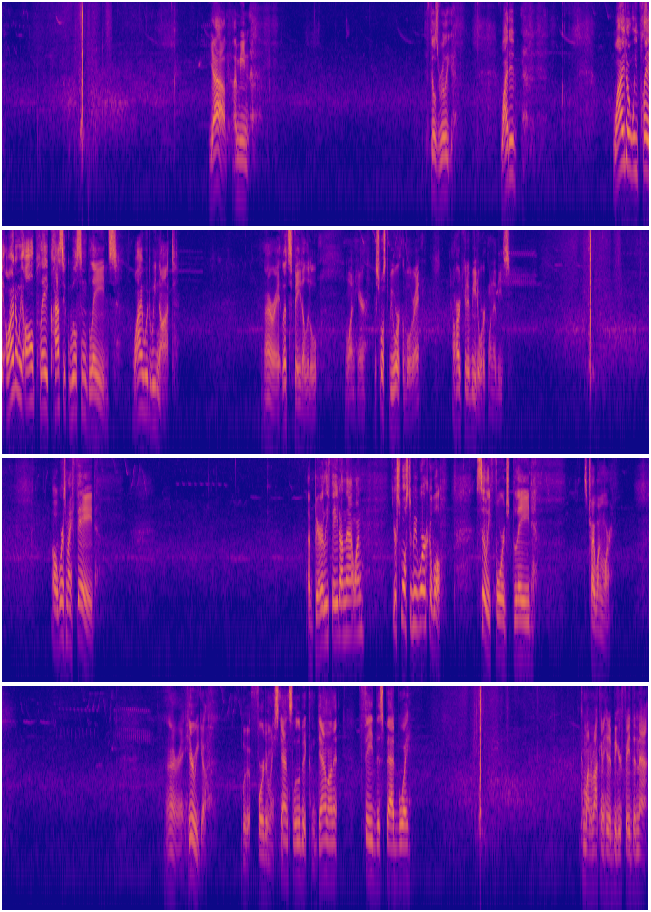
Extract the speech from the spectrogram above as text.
Yeah, I mean, it feels really. Why did why don't we play, why don't we all play classic Wilson blades? Why would we not? All right, let's fade a little one here. They're supposed to be workable, right? How hard could it be to work one of these? Oh, where's my fade? A barely fade on that one? You're supposed to be workable. Silly forged blade. Let's try one more. All right, here we go. Move it forward in my stance a little bit, come down on it, fade this bad boy. Come on, I'm not gonna hit a bigger fade than that.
